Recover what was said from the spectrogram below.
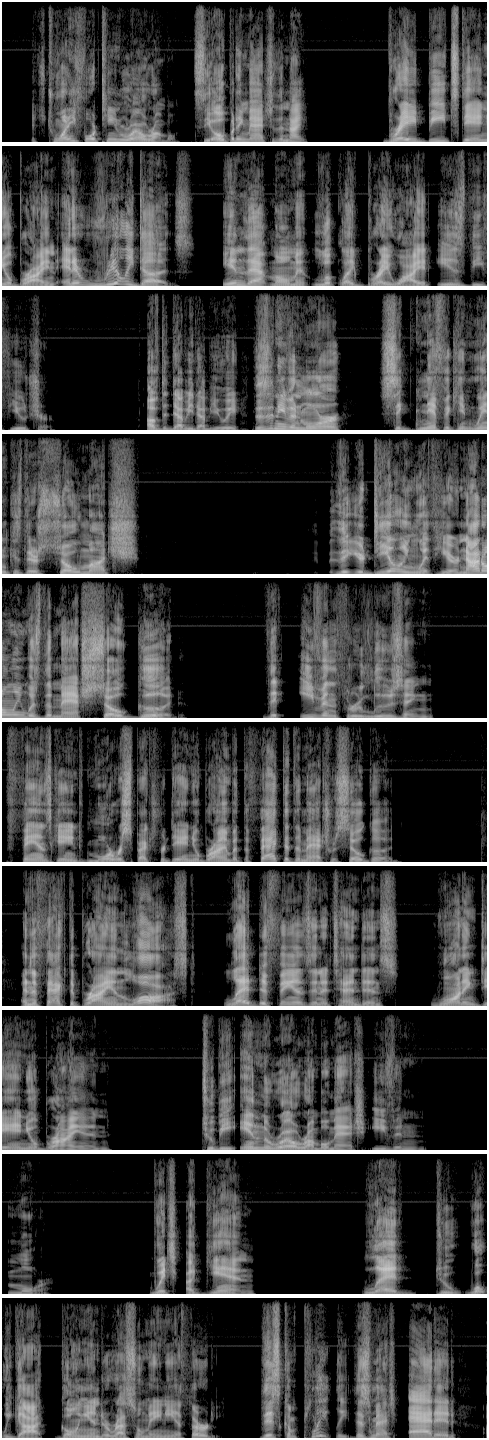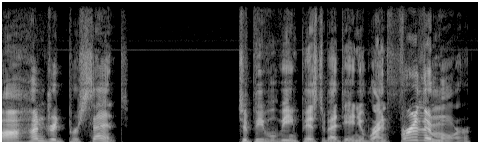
It's 2014 Royal Rumble. It's the opening match of the night. Bray beats Daniel Bryan, and it really does, in that moment, look like Bray Wyatt is the future of the WWE. This is an even more significant win because there's so much that you're dealing with here. Not only was the match so good that even through losing, fans gained more respect for Daniel Bryan, but the fact that the match was so good and the fact that Bryan lost led to fans in attendance wanting Daniel Bryan to be in the Royal Rumble match even more, which again led to what we got going into WrestleMania 30. This completely, this match added a hundred percent to people being pissed about Daniel Bryan. Furthermore,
